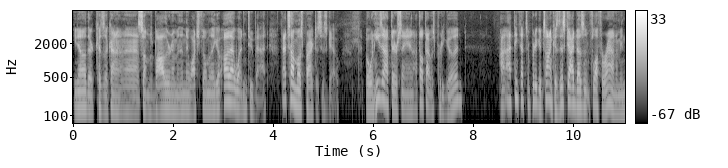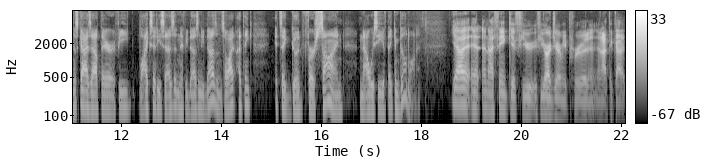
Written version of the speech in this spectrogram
you know, they're because they're kind of eh, something's bothering them, and then they watch film and they go, "Oh, that wasn't too bad." That's how most practices go. But when he's out there saying, "I thought that was pretty good," I, I think that's a pretty good sign because this guy doesn't fluff around. I mean, this guy's out there. If he likes it, he says it, and if he doesn't, he doesn't. So I, I think it's a good first sign. Now we see if they can build on it. Yeah, and, and I think if you if you are Jeremy Pruitt, and, and I think I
